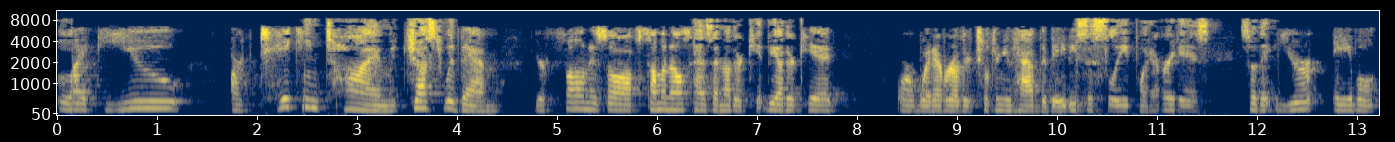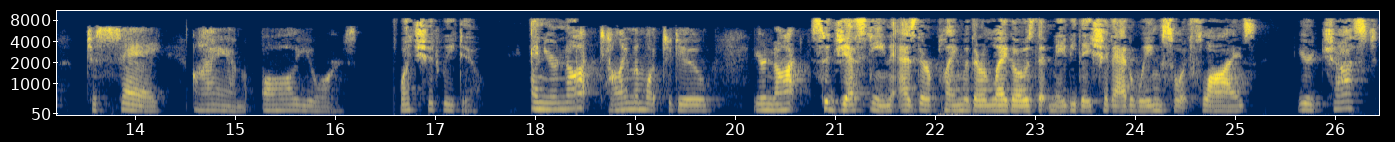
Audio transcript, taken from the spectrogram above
like you are taking time just with them. Your phone is off. Someone else has another kid, the other kid or whatever other children you have, the baby's asleep, whatever it is, so that you're able to say, I am all yours. What should we do? And you're not telling them what to do. You're not suggesting as they're playing with their Legos that maybe they should add wings so it flies. You're just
